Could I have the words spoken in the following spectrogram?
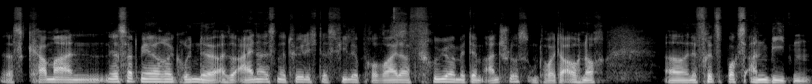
Das kann man, das hat mehrere Gründe. Also einer ist natürlich, dass viele Provider früher mit dem Anschluss und heute auch noch eine Fritzbox anbieten.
